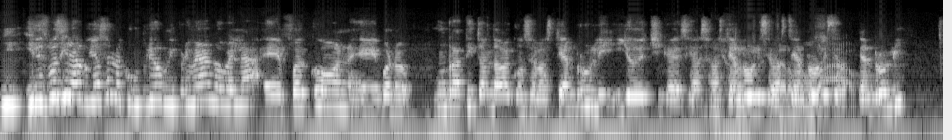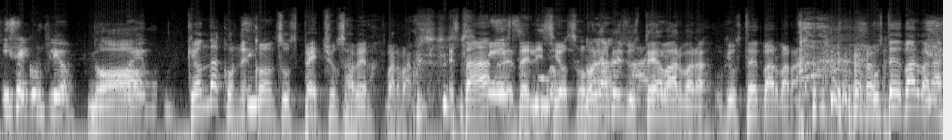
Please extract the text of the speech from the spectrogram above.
Y, y les voy a decir algo, ya se me cumplió. Mi primera novela eh, fue con, eh, bueno, un ratito andaba con Sebastián Rulli y yo de chica decía Sebastián Rulli, Sebastián hermoso. Rulli, Sebastián Rulli. Y se cumplió. No. Fue- ¿Qué onda con, Sí. con sus pechos? A ver, Bárbara. Está eh, delicioso. No le hables de usted a. Bárbara. Usted, Bárbara. usted, Bárbara.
